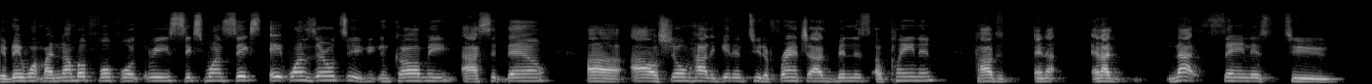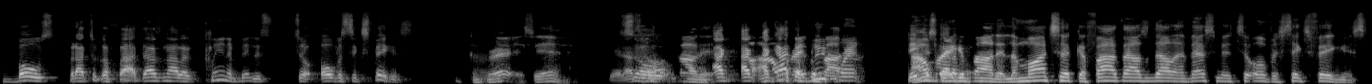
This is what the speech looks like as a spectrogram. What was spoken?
if they want my number, 443-616-8102. You can call me. I sit down. Uh, I'll show them how to get into the franchise business of cleaning, how to and I and I not saying this to boast, but I took a five thousand dollar cleaning business to over six figures. Congrats, yeah. yeah so about it. I, I, I got the blueprint. They I'll brag gotta... about it. Lamar took a five thousand dollar investment to over six figures.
